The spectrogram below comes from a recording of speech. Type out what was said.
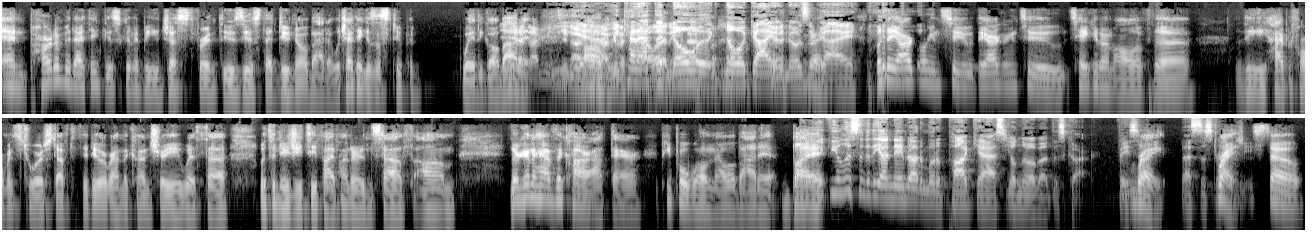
and part of it i think is going to be just for enthusiasts that do know about it which i think is a stupid way to go about yeah, it. That means you're not, yeah, you're not you kind of have to know That's- like, know a guy who knows a Right. guy. but they are going to they are going to take it on all of the the high performance tour stuff that they do around the country with uh with the new GT 500 and stuff. Um, they're going to have the car out there. People will know about it, but if you listen to the Unnamed Automotive podcast, you'll know about this car. Basically. right, That's the strategy. right. So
